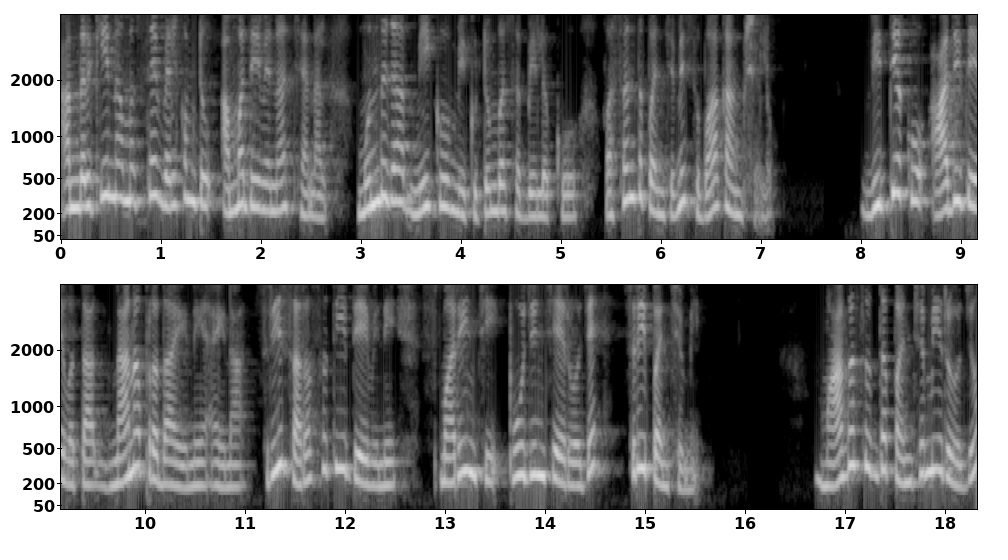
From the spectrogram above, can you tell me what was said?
అందరికీ నమస్తే. వెల్కమ్ టు అమ్మ దీవెన ఛానల్. ముందుగా మీకు మీ కుటుంబ సభ్యులకు వసంత పంచమి శుభాకాంక్షలు. విద్యకు ఆదిదేవత జ్ఞానప్రదాయిని అయిన శ్రీ సరస్వతీదేవిని స్మరించి పూజించే రోజే శ్రీ పంచమి. మాఘశుద్ధ పంచమి రోజు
